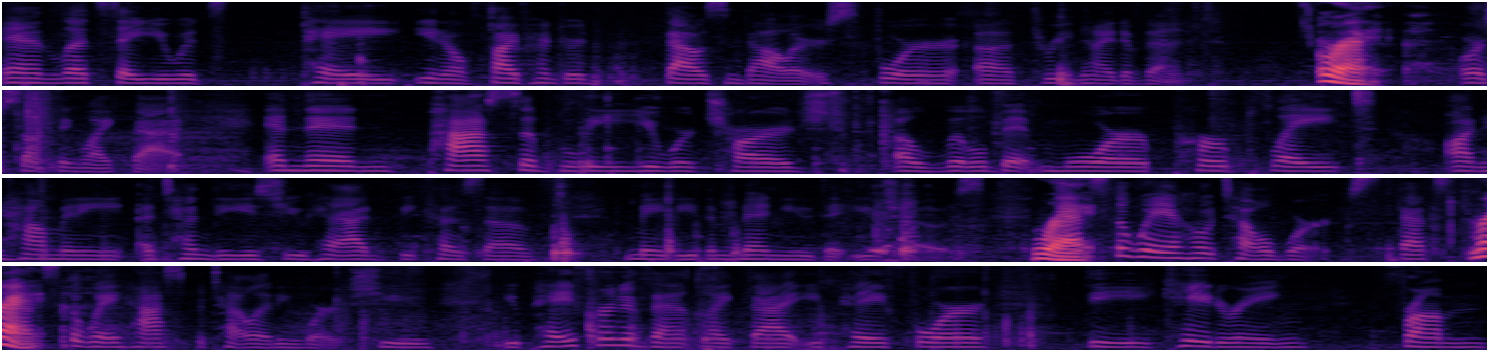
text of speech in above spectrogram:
And let's say you would pay, you know, five hundred thousand dollars for a three night event right. or something like that. And then possibly you were charged a little bit more per plate on how many attendees you had because of maybe the menu that you chose. Right. That's the way a hotel works. That's Right. that's the way hospitality works. You you pay for an event like that. You pay for the catering from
